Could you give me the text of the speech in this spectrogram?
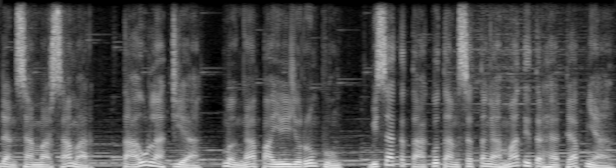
dan samar-samar tahulah dia mengapa Yuyu Rumpung bisa ketakutan setengah mati terhadapnya,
